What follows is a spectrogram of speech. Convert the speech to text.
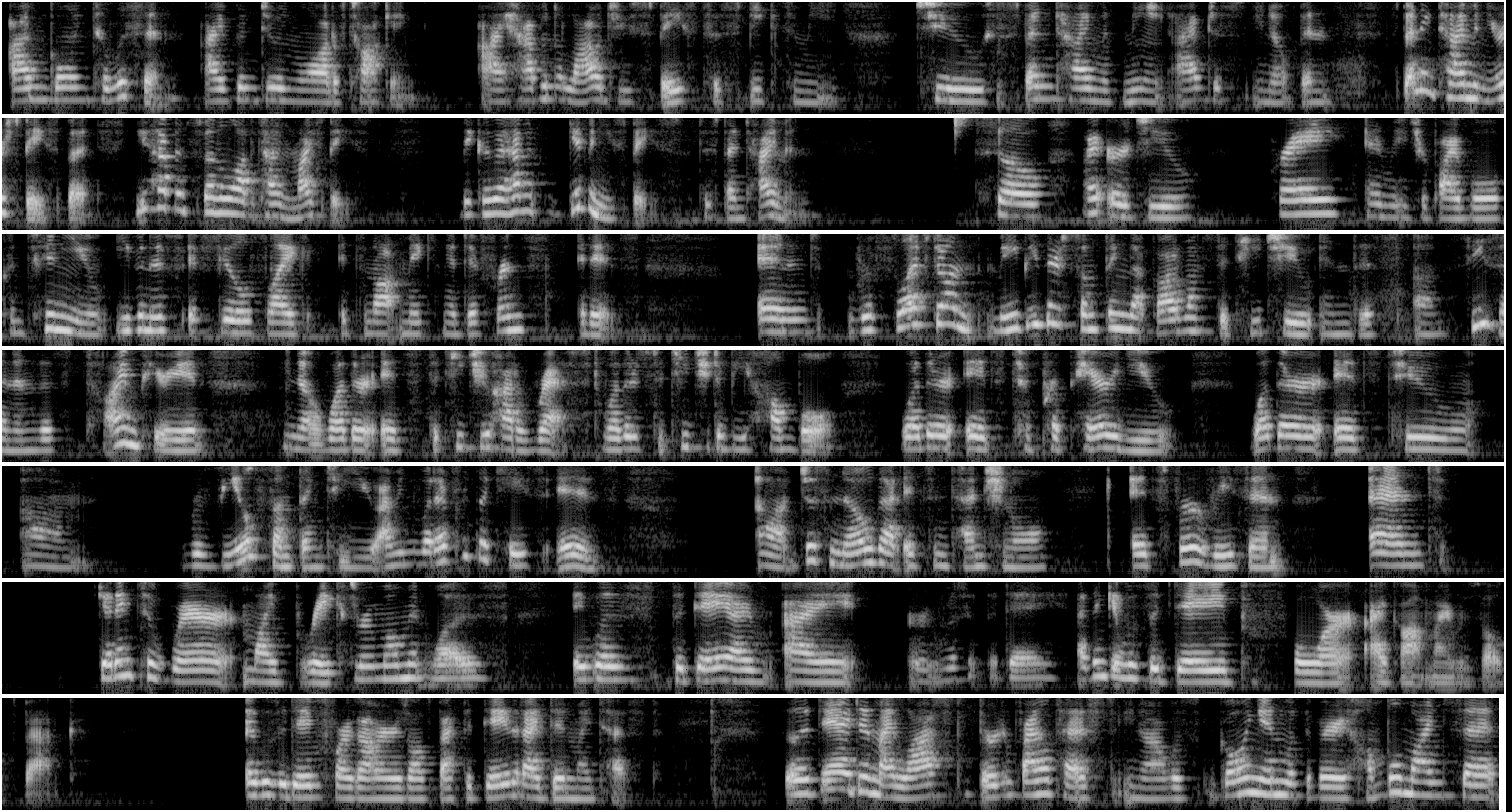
I'm going to listen. I've been doing a lot of talking. I haven't allowed you space to speak to me, to spend time with me. I've just, you know, been spending time in your space, but you haven't spent a lot of time in my space because I haven't given you space to spend time in. So I urge you pray and read your Bible. Continue, even if it feels like it's not making a difference, it is. And reflect on maybe there's something that God wants to teach you in this um, season, in this time period. You know, whether it's to teach you how to rest, whether it's to teach you to be humble, whether it's to prepare you, whether it's to um, reveal something to you. I mean, whatever the case is, uh, just know that it's intentional, it's for a reason. And getting to where my breakthrough moment was, it was the day I, I, or was it the day? I think it was the day before I got my results back. It was the day before I got my results back, the day that I did my test. So the day I did my last third and final test, you know, I was going in with a very humble mindset.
